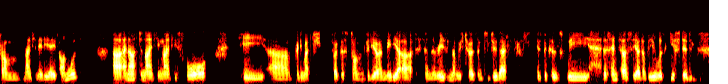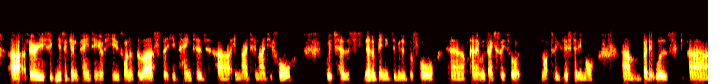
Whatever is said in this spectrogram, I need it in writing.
from 1988 onwards. Uh, and after 1994, he uh, pretty much focused on video and media art. And the reason that we've chosen to do that is because we, the centre, CIW, was gifted uh, a very significant painting of his, one of the last that he painted uh, in 1994, which has never been exhibited before, uh, and it was actually thought not to exist anymore. Um, but it was uh,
